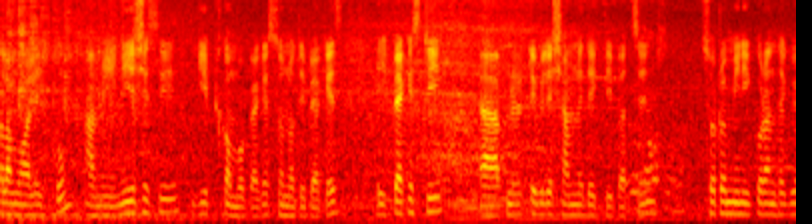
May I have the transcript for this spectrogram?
আসসালামু আলাইকুম। আমি নিয়ে এসেছি গিফট কম্বো প্যাকেজ সুন্নতি প্যাকেজ এই প্যাকেজটি আপনার টেবিলের সামনে দেখতেই পাচ্ছেন। ছোট মিনি কোরআন থাকবে,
